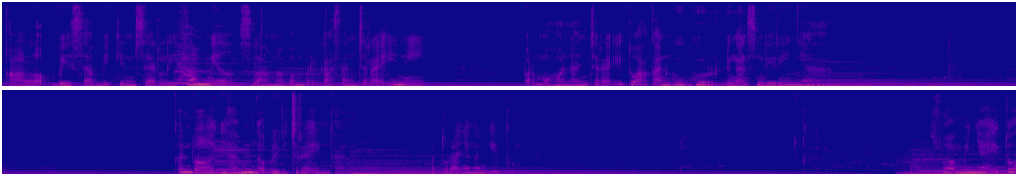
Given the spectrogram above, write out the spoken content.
kalau bisa bikin Sherly hamil selama pemberkasan cerai ini, permohonan cerai itu akan gugur dengan sendirinya. Kan kalau lagi hamil nggak boleh diceraiin kan? Aturannya kan gitu. Suaminya itu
